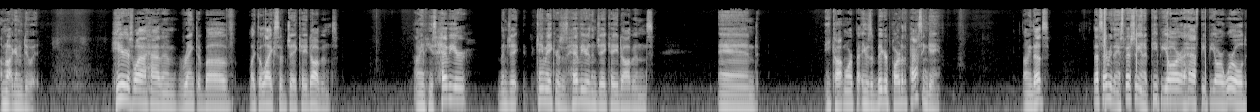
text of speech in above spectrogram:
I'm not going to do it. Here's why I have him ranked above like the likes of J.K. Dobbins. I mean, he's heavier than J. Cam Akers is heavier than J.K. Dobbins, and he caught more. He was a bigger part of the passing game. I mean, that's that's everything, especially in a PPR, a half PPR world.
